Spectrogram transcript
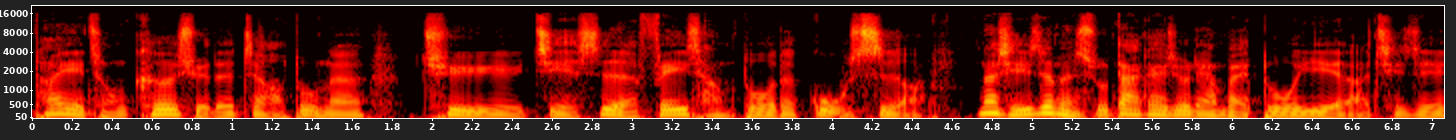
他也从科学的角度呢去解释了非常多的故事哦。那其实这本书大概就两百多页了，其实。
